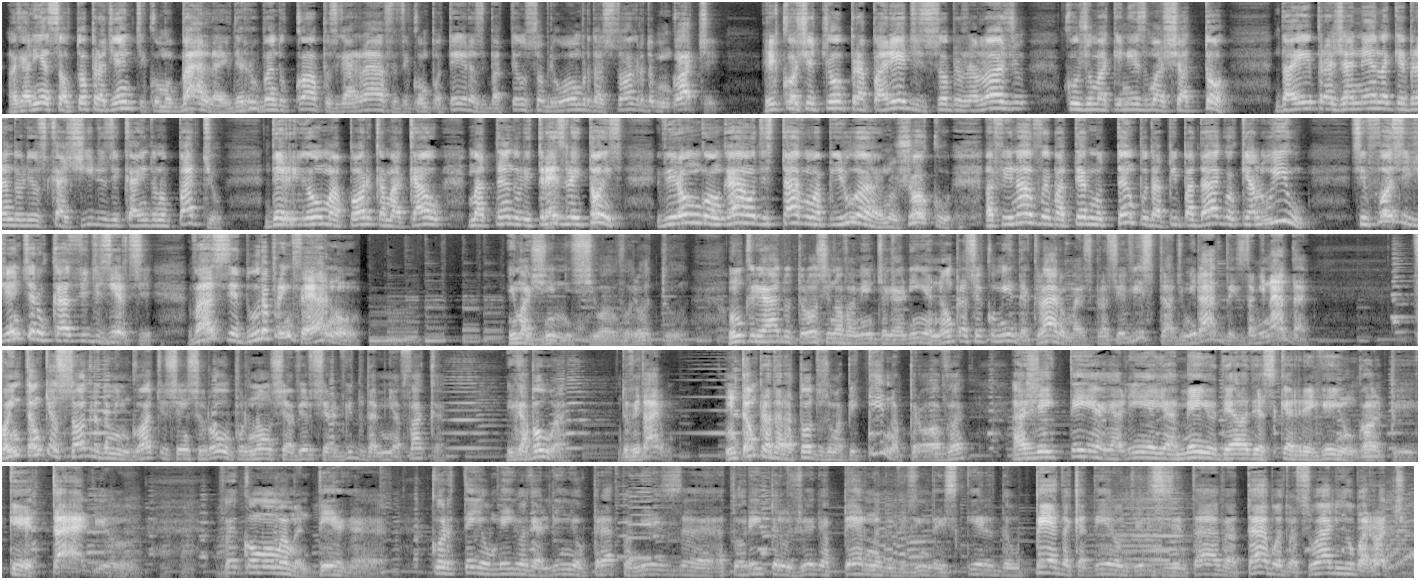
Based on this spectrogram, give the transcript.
A galinha saltou para diante como bala e, derrubando copos, garrafas e compoteiras, bateu sobre o ombro da sogra do mingote. Ricocheteou para a parede sobre o relógio, cujo maquinismo achatou. Daí para a janela, quebrando-lhe os cachilhos e caindo no pátio derriou uma porca macau, matando-lhe três leitões, virou um gongá onde estava uma perua no choco, afinal foi bater no tampo da pipa d'água que aluiu. Se fosse gente, era o caso de dizer-se: vá ser dura pro inferno. Imagine-se o alvoroto. Um criado trouxe novamente a galinha, não para ser comida, é claro, mas para ser vista, admirada, examinada. Foi então que a sogra do Mingote censurou por não se haver servido da minha faca. E gabou-a. Duvidaram? Então, para dar a todos uma pequena prova, ajeitei a galinha e a meio dela descarreguei um golpe. Que talho! Foi como uma manteiga. Cortei ao meio a galinha, o prato, a mesa, atorei pelo joelho a perna do vizinho da esquerda, o pé da cadeira onde ele se sentava, a tábua do assoalho e o barrote.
